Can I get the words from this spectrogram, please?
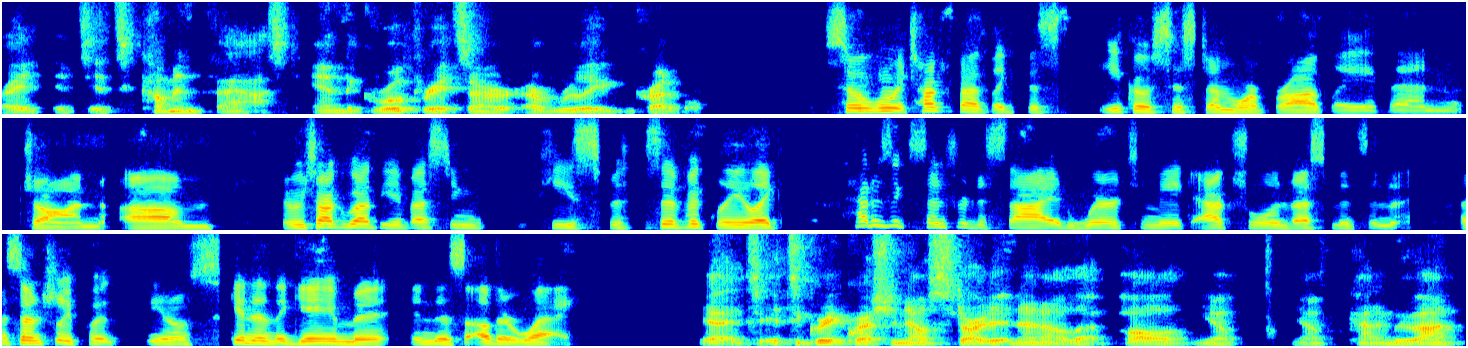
right? It's it's coming fast, and the growth rates are are really incredible. So when we talk about like this ecosystem more broadly, then John, um, and we talk about the investing piece specifically, like how does Accenture decide where to make actual investments and essentially put you know skin in the game in this other way? Yeah, it's it's a great question. I'll start it and then I'll let Paul you know you know kind of move on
